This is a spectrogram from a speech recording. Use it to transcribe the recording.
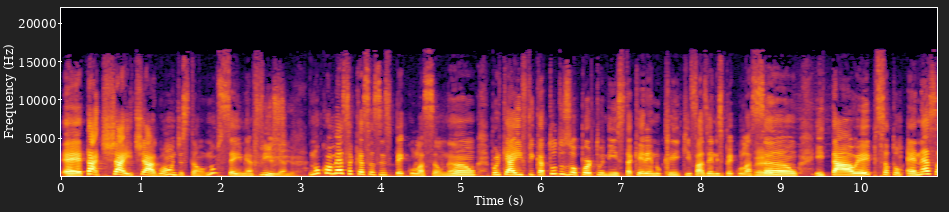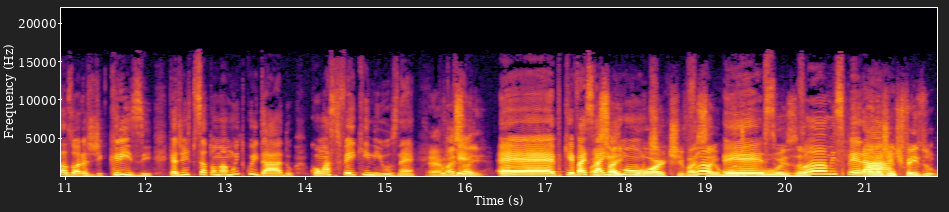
É, Tati, Chay, Thiago, onde estão? Não sei, minha filha. filha. Não começa com essas especulação, não, porque aí fica todos os oportunistas querendo clique, fazendo especulação e tal. E aí precisa É nessas horas de crise que a gente precisa tomar muito cuidado com as fake news, né? É, vai Porque- sair. É, porque vai, Vai sair sair um monte. corte, vai Vam- sair um monte de Isso, coisa. Vamos esperar. Mano, a gente fez o,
